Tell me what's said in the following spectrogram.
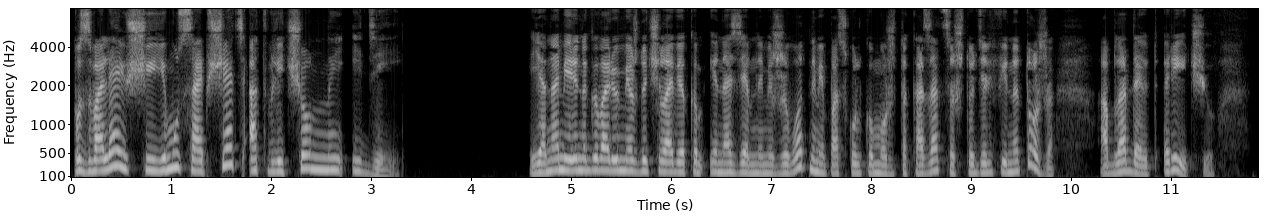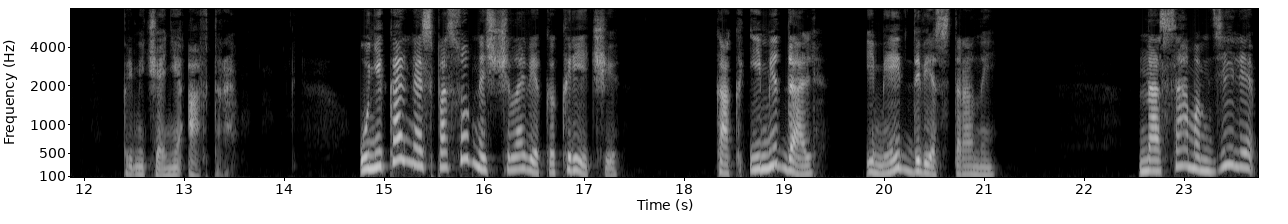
позволяющие ему сообщать отвлеченные идеи. Я намеренно говорю между человеком и наземными животными, поскольку может оказаться, что дельфины тоже обладают речью. Примечание автора. Уникальная способность человека к речи, как и медаль, имеет две стороны. На самом деле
